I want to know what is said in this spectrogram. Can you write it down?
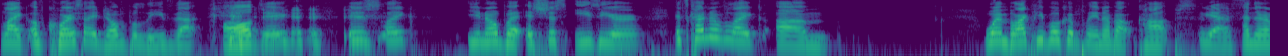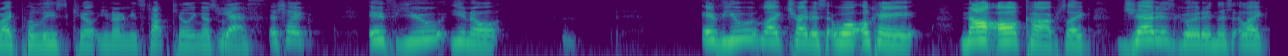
like of course I don't believe that all dick is like, you know, but it's just easier. It's kind of like um when black people complain about cops Yes. and they're like police kill, you know what I mean? Stop killing us. yes. It's like if you, you know, if you like try to say, well, okay, not all cops, like Jed is good in this, like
